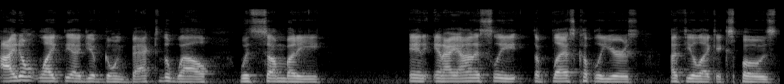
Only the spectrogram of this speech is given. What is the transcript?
I don't like the idea of going back to the well with somebody. And and I honestly, the last couple of years, I feel like exposed.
